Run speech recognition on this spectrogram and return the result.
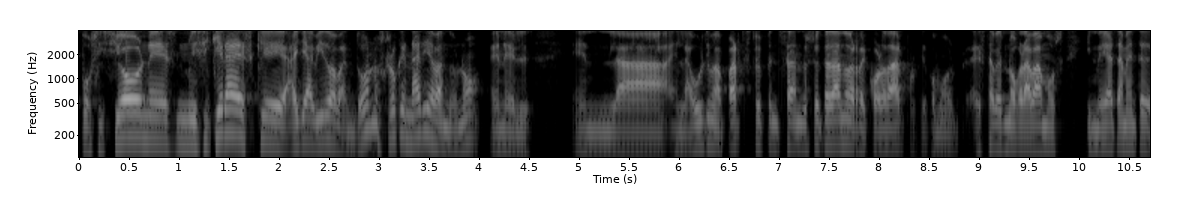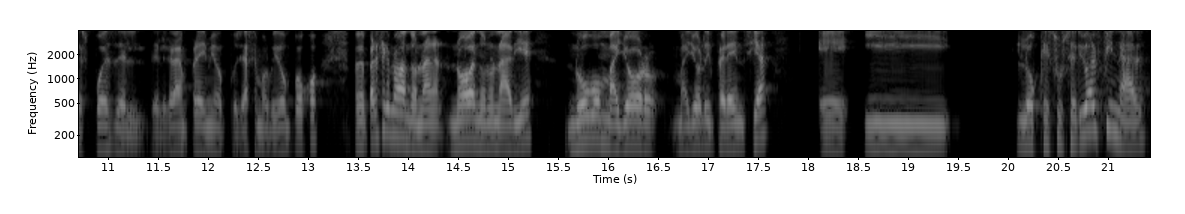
posiciones, ni siquiera es que haya habido abandonos. Creo que nadie abandonó en el, en la, en la, última parte. Estoy pensando, estoy tratando de recordar, porque como esta vez no grabamos inmediatamente después del, del Gran Premio, pues ya se me olvidó un poco. Pero me parece que no abandonó, no abandonó nadie no hubo mayor, mayor diferencia. Eh, y lo que sucedió al final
